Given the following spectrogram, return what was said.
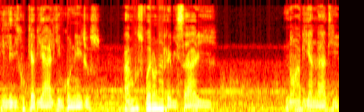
y le dijo que había alguien con ellos. Ambos fueron a revisar y no había nadie.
